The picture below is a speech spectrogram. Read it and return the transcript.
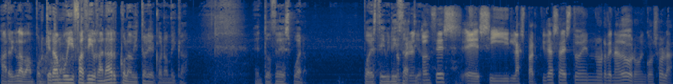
arreglaban, porque era muy fácil ganar con la victoria económica. Entonces, bueno, pues civilización. entonces, eh, si las partidas a esto en ordenador o en consola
